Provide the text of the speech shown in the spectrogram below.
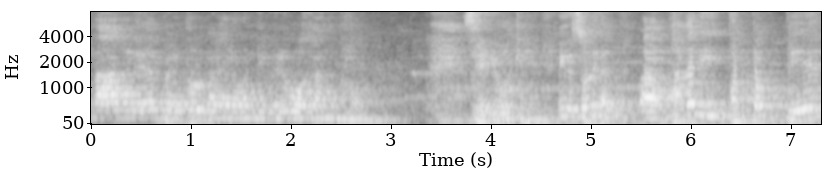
நாங்களே பெட்ரோல் கடையிற வண்டி மேலே உக்காந்துக்கிறோம் சரி ஓகே நீங்கள் சொல்லுங்கள் பதவி பட்டம் பேர்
